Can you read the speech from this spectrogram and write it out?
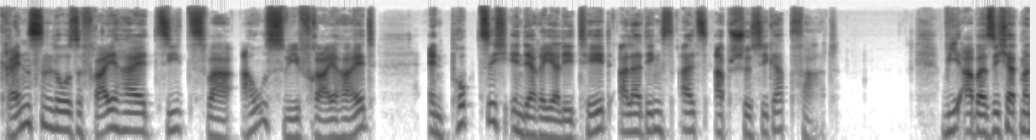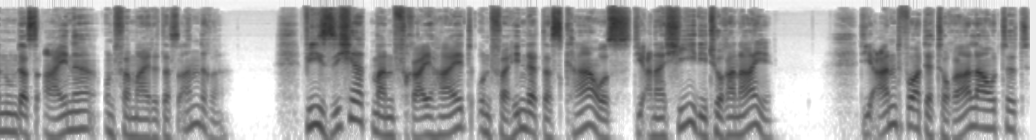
grenzenlose Freiheit sieht zwar aus wie Freiheit, entpuppt sich in der Realität allerdings als abschüssiger Pfad. Wie aber sichert man nun das eine und vermeidet das andere? Wie sichert man Freiheit und verhindert das Chaos, die Anarchie, die Tyrannei? Die Antwort der Torah lautet,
